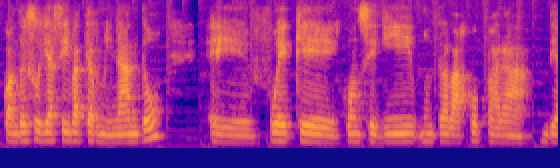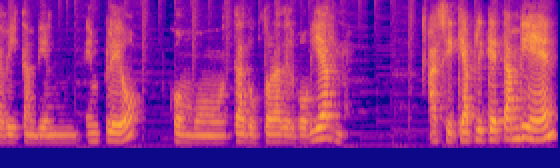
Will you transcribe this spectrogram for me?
cuando eso ya se iba terminando, eh, fue que conseguí un trabajo para, de ahí también un empleo como traductora del gobierno. Así que apliqué también,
